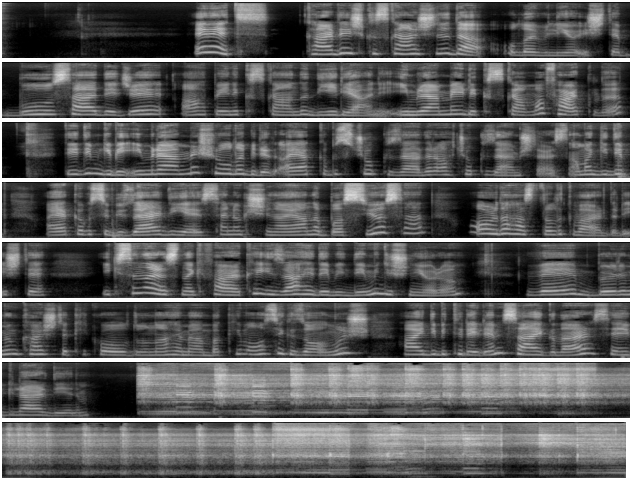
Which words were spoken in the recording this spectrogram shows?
Evet, kardeş kıskançlığı da olabiliyor. İşte bu sadece ah beni kıskandı değil yani. İmrenme ile kıskanma farklı. Dediğim gibi imrenme şu olabilir. Ayakkabısı çok güzeldir. Ah çok güzelmiş dersin. Ama gidip ayakkabısı güzel diye sen o kişinin ayağına basıyorsan orada hastalık vardır. İşte ikisinin arasındaki farkı izah edebildiğimi düşünüyorum. Ve bölümün kaç dakika olduğuna hemen bakayım. 18 olmuş. Haydi bitirelim. Saygılar, sevgiler diyelim.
